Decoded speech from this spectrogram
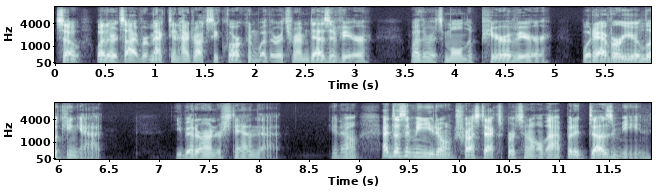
So whether it's ivermectin, hydroxychloroquine, whether it's remdesivir, whether it's molnupiravir, whatever you're looking at, you better understand that. You know, that doesn't mean you don't trust experts and all that, but it does mean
